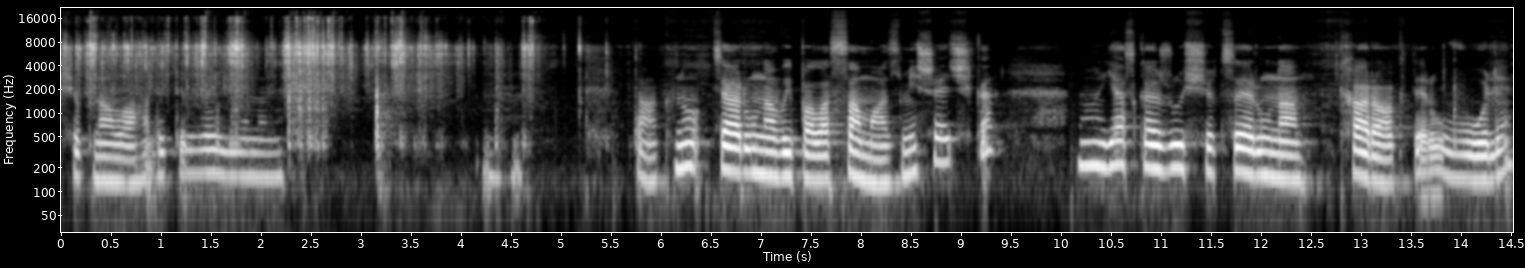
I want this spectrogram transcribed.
щоб налагодити взаємини? Угу. Так, ну, ця руна випала сама з мішечка. Ну, Я скажу, що це руна характеру, волі,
